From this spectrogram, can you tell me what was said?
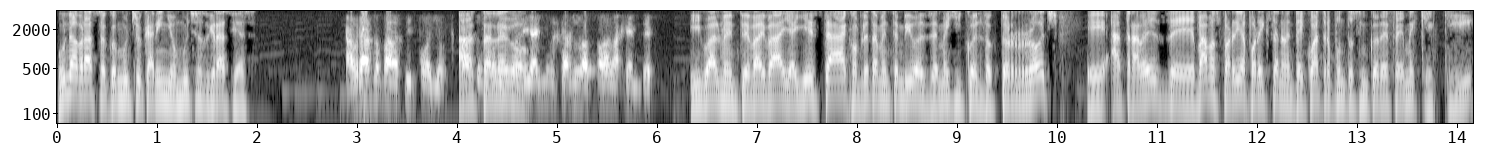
Un abrazo con mucho cariño. Muchas gracias. Abrazo para ti, Pollo. Hasta luego. y un saludo a toda la gente. Igualmente, bye bye. Ahí está, completamente en vivo desde México, el doctor Roch, eh, a través de Vamos para arriba por Exa 94.5 de FM. Que, que,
